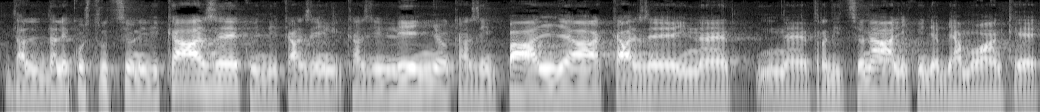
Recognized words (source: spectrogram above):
dal, dalle costruzioni di case, quindi case in, case in legno, case in paglia, case in, in, tradizionali, quindi abbiamo anche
